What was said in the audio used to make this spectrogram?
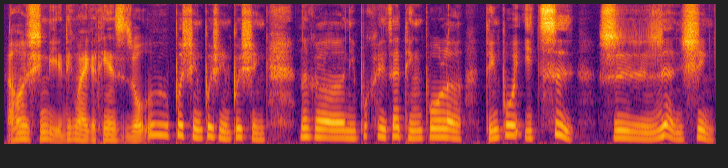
然后心里另外一个天使说：“呃，不行不行不行，那个你不可以再停播了，停播一次是任性，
